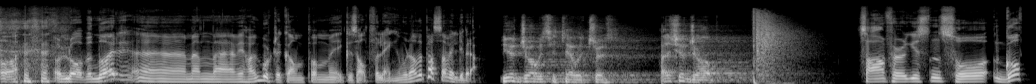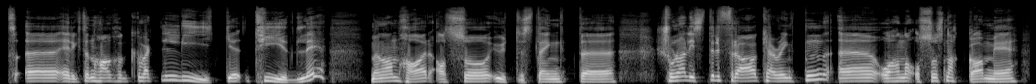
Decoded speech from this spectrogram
og, og love når, men vi har en bortekamp om ikke så altfor lenge hvor det hadde passa veldig bra. Your job is to tell the truth. That's your job. Sa Ferguson så godt. Erik Den Haag har ikke vært like tydelig men han har altså utestengt eh, journalister fra Carrington, eh, og han har også snakka med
